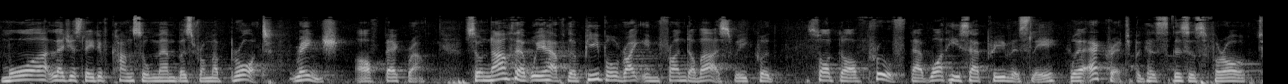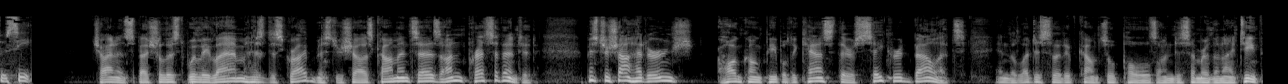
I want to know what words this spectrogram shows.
more legislative council members from a broad range of background. So now that we have the people right in front of us, we could sort of prove that what he said previously were accurate because this is for all to see. China specialist Willie Lam has described Mr. Sha's comments as unprecedented. Mr. Sha had urged Hong Kong people to cast their sacred ballots in the Legislative Council polls on December the 19th.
